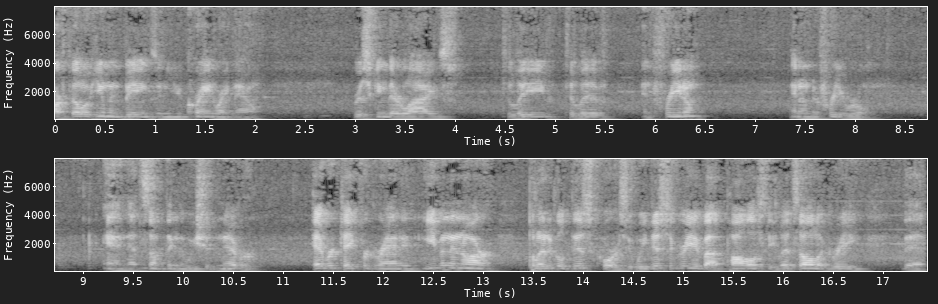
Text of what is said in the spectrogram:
our fellow human beings in Ukraine right now, risking their lives to leave to live in freedom and under free rule. And that's something that we should never ever take for granted, even in our political discourse. If we disagree about policy, let's all agree that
